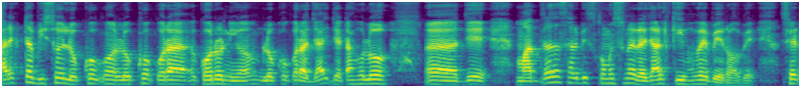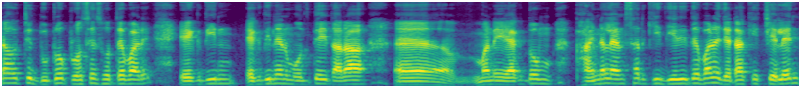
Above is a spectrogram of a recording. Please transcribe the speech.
আরেকটা বিষয় লক্ষ্য লক্ষ্য করা, করণীয়, লক্ষ্য করা যায় যেটা হলো যে মাদ্রাসা সার্ভিস কমিশনের রেজাল্ট কীভাবে বের হবে? সেটা হচ্ছে দুটো প্রসেস হতে পারে। একদিন, একদিনের মধ্যেই তারা মানে একদম ফাইনাল অ্যান্সার কি দিয়ে দিতে পারে, যেটাকে চ্যালেঞ্জ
